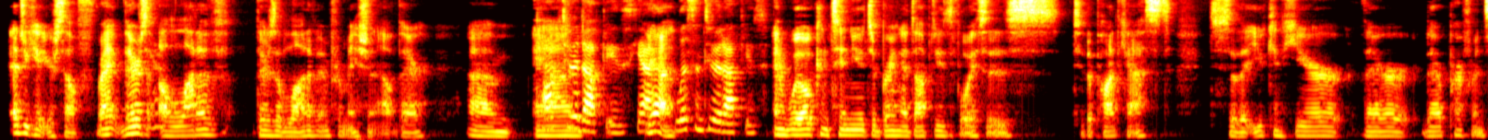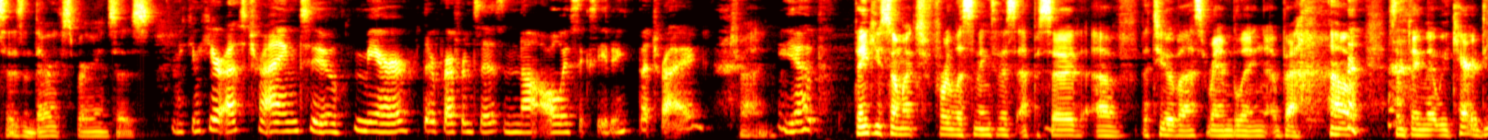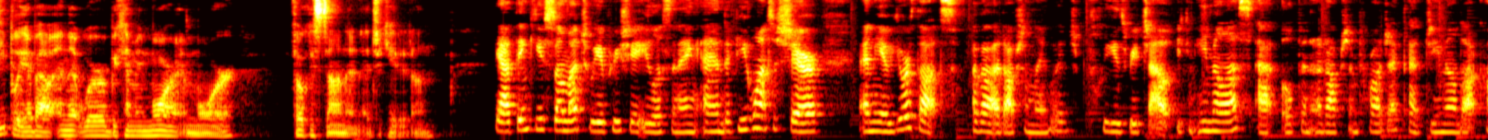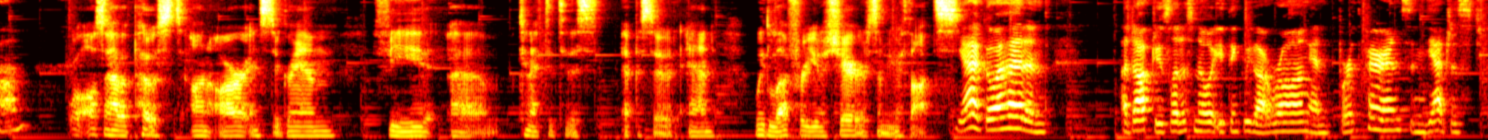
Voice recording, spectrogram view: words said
educate yourself, right? There's Yeah. a lot of there's a lot of information out there. Um, Talk to adoptees. Yeah. Yeah. Listen to adoptees. and we'll continue to bring adoptees' voices to the podcast so that you can hear their their preferences and their experiences. You can hear us trying to mirror their preferences and not always succeeding, but trying. Trying. Yep. Thank you so much for listening to this episode of the two of us rambling about something that we care deeply about and that we're becoming more and more focused on and educated on. Yeah, thank you so much. We appreciate you listening. And if you want to share any of your thoughts about adoption language, please reach out. You can email us at openadoptionproject at gmail.com. We'll also have a post on our Instagram feed um, connected to this episode, and we'd love for you to share some of your thoughts. Yeah, go ahead and adoptees, let us know what you think we got wrong, and birth parents, and yeah, just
